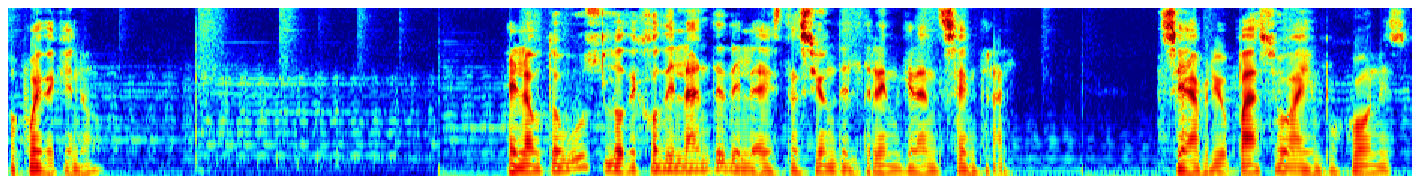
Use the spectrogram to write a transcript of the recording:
o puede que no. El autobús lo dejó delante de la estación del tren Grand Central. Se abrió paso a empujones,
